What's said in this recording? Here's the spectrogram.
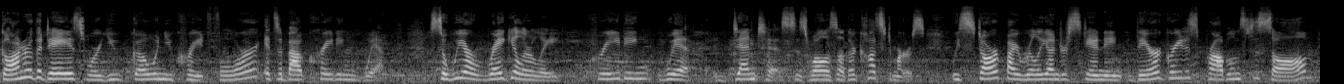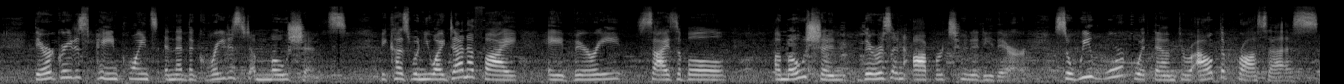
gone are the days where you go and you create for, it's about creating with. So, we are regularly creating with dentists as well as other customers. We start by really understanding their greatest problems to solve, their greatest pain points, and then the greatest emotions because when you identify a very sizable emotion, there's an opportunity there. So we work with them throughout the process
